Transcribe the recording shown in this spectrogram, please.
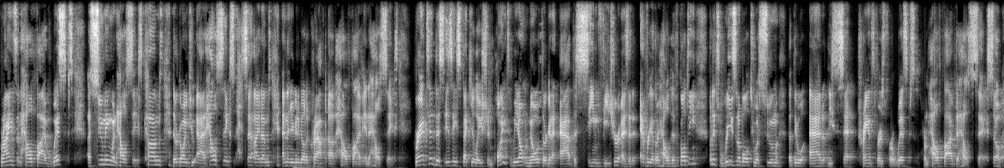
grind some Hell 5 Wisps, assuming when Hell 6 comes, they're going to add Hell 6 set items, and then you're going to be able to craft up Hell 5 into Hell 6. Granted, this is a speculation point. We don't know if they're going to add the same feature as in every other Hell difficulty, but it's reasonable to assume that they will add the set transfers for Wisps from Hell 5 to Hell 6. So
